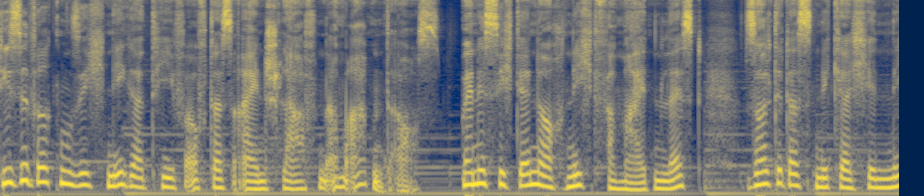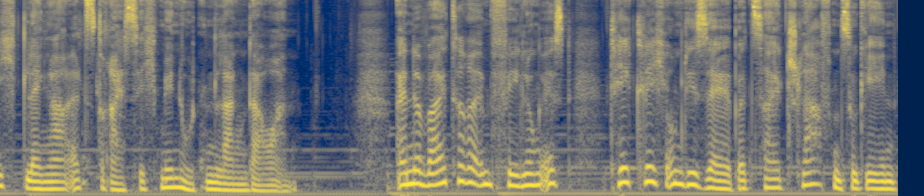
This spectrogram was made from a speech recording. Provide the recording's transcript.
Diese wirken sich negativ auf das Einschlafen am Abend aus. Wenn es sich dennoch nicht vermeiden lässt, sollte das Nickerchen nicht länger als 30 Minuten lang dauern. Eine weitere Empfehlung ist, täglich um dieselbe Zeit schlafen zu gehen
